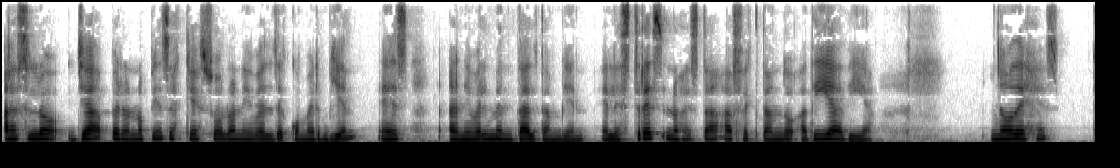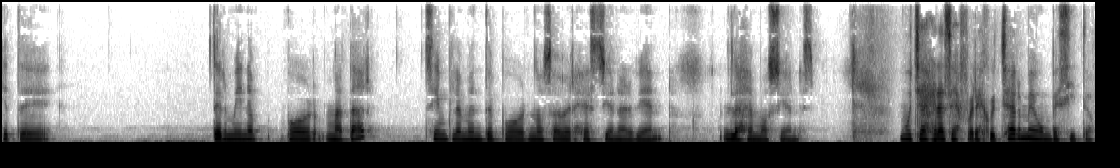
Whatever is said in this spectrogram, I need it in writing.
hazlo ya, pero no pienses que es solo a nivel de comer bien, es a nivel mental también. El estrés nos está afectando a día a día. No dejes que te termine por matar, simplemente por no saber gestionar bien las emociones. Muchas gracias por escucharme, un besito.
